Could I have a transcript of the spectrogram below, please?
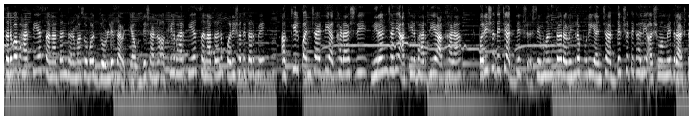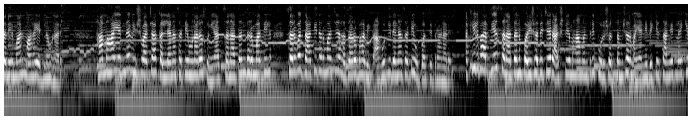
सर्व भारतीय सनातन धर्मासोबत जोडले जावेत. या उद्देशानं अखिल भारतीय सनातन परिषदेतर्फे अखिल पंचायती आखाडा श्री निरंजनी अखिल भारतीय आखाडा परिषदेचे अध्यक्ष श्रीमंत रवींद्र पुरी यांच्या अध्यक्षतेखाली अश्वमेध राष्ट्रनिर्माण महायज्ञ होणार आहे. हा महायज्ञ विश्वाच्या कल्याणासाठी होणार असून यात सनातन धर्मातील सर्व जाती धर्माचे हजारो भाविक आहुती देण्यासाठी उपस्थित राहणार आहेत. अखिल भारतीय सनातन परिषदेचे राष्ट्रीय महामंत्री पुरुषोत्तम शर्मा यांनी देखील सांगितलंय की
